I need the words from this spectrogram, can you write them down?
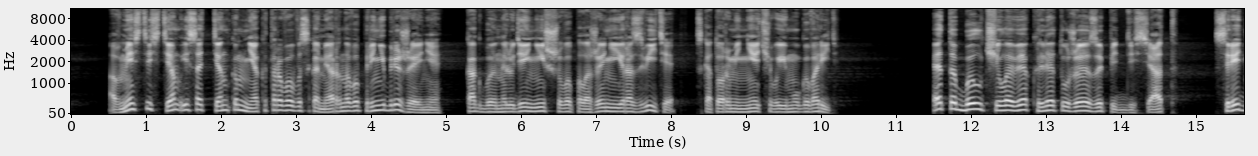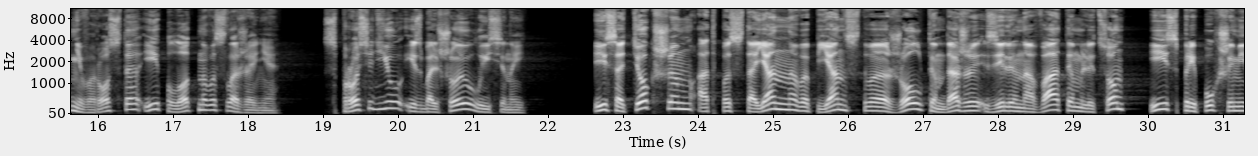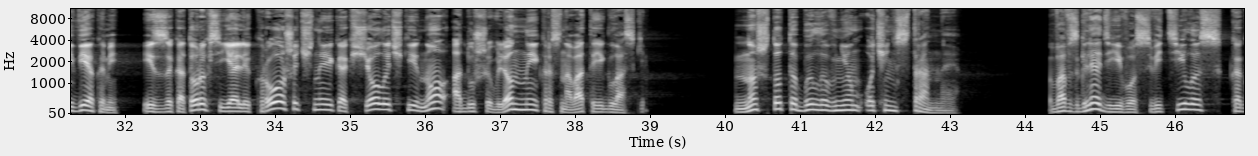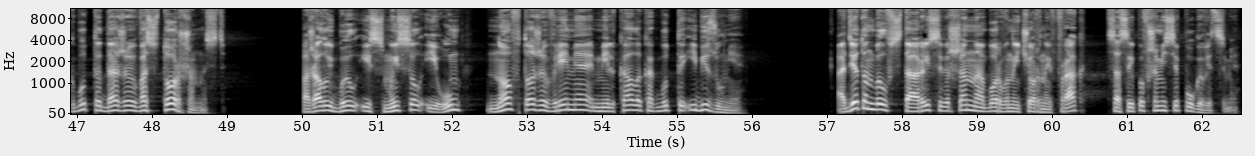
а вместе с тем и с оттенком некоторого высокомерного пренебрежения, как бы на людей низшего положения и развития, с которыми нечего ему говорить. Это был человек лет уже за пятьдесят, среднего роста и плотного сложения, с проседью и с большой лысиной, и с отекшим от постоянного пьянства желтым, даже зеленоватым лицом и с припухшими веками — из-за которых сияли крошечные, как щелочки, но одушевленные красноватые глазки. Но что-то было в нем очень странное. Во взгляде его светилась как будто даже восторженность. Пожалуй, был и смысл, и ум, но в то же время мелькало как будто и безумие. Одет он был в старый, совершенно оборванный черный фраг, с осыпавшимися пуговицами.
